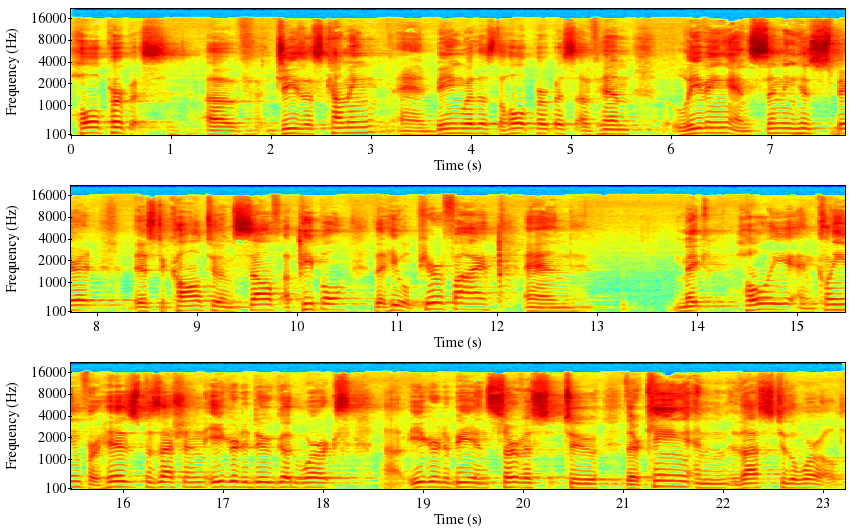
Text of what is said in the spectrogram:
whole purpose of Jesus coming and being with us, the whole purpose of Him leaving and sending His Spirit is to call to Himself a people that He will purify and make holy and clean for His possession, eager to do good works, uh, eager to be in service to their King and thus to the world.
